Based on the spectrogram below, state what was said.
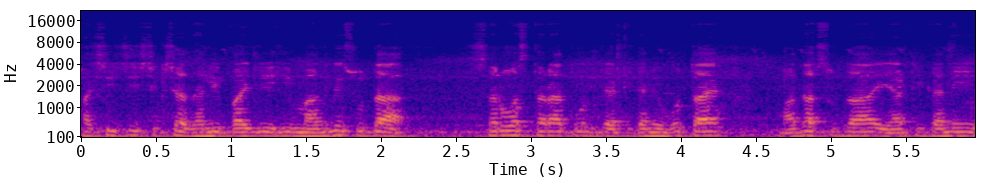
फाशीची शिक्षा झाली पाहिजे ही मागणीसुद्धा सर्व स्तरातून त्या ठिकाणी होत आहे. माझासुद्धा या ठिकाणी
